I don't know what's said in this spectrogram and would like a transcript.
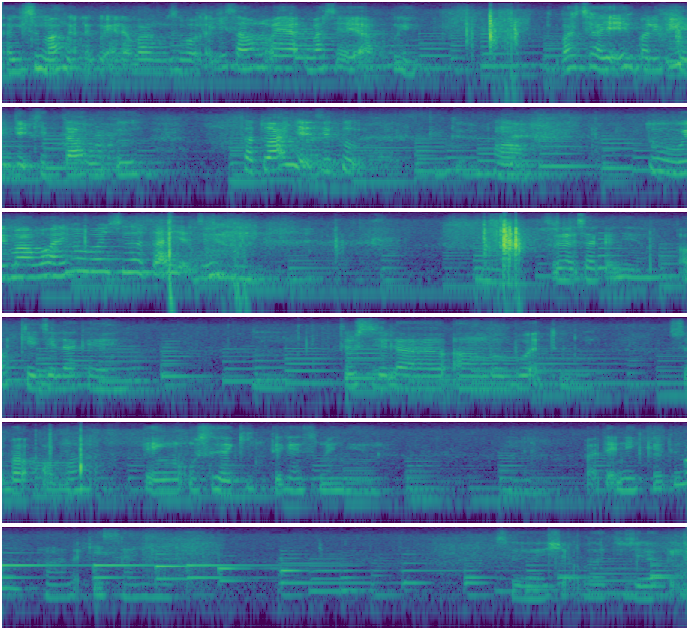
Lagi semangat lah nak bangun. Sebab lagi sama nak baca, baca ayat apa ni? Baca ayat yang paling pendek kita ke? Satu ayat je kot Oh. Eh. Tu Imam Abu Hanifah baca satu ayat je. Hmm. So nak cakapnya Okay je lah kan. Hmm. Terus je lah uh, berbuat tu. Sebab Allah tengok usaha kita kan sebenarnya. Hmm. Pak teknikal tu ha, tak kisah je. So insyaAllah tu je lah kan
